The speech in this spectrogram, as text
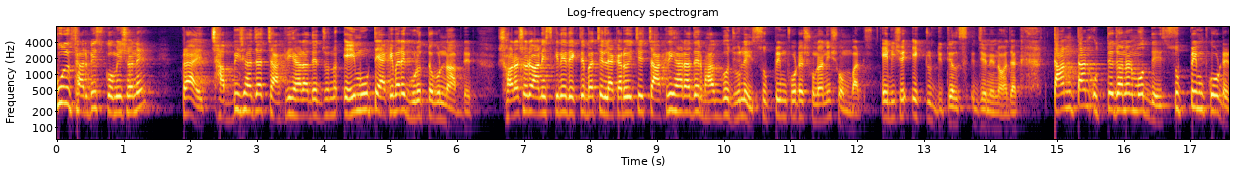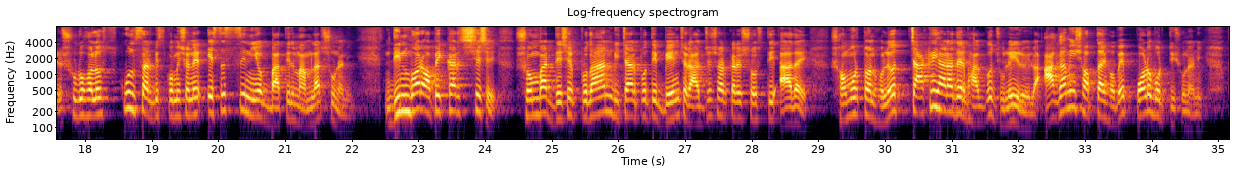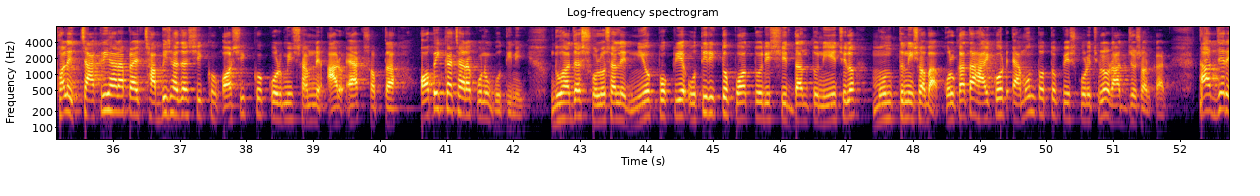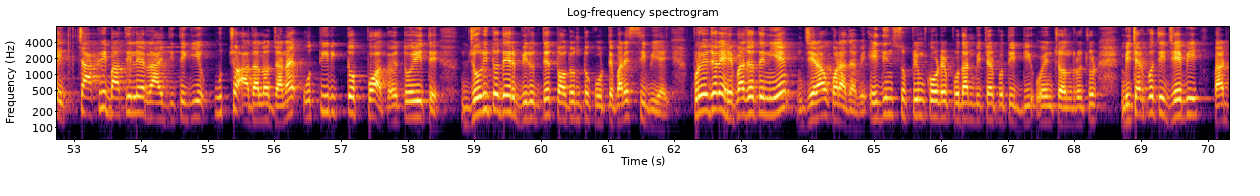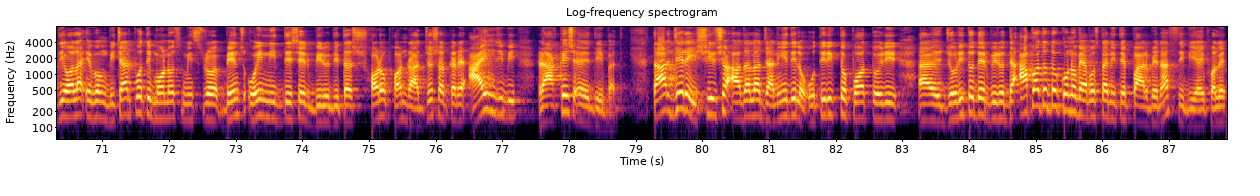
School service কমিশনে প্রায় ছাব্বিশ হাজার চাকরিহারাদের জন্য এই মুহূর্তে একেবারে গুরুত্বপূর্ণ আপডেট। সরাসরি অন স্ক্রিনে দেখতে পাচ্ছেন, লেখা রয়েছে, চাকরিহারাদের ভাগ্য ঝুলেই সুপ্রিম কোর্টের শুনানি সোমবার। এ বিষয়ে একটু ডিটেলস জেনে নেওয়া যাক। টান টান উত্তেজনার মধ্যে সুপ্রিম কোর্টের শুরু হলো স্কুল সার্ভিস কমিশনের এসএসসি নিয়োগ বাতিল মামলার শুনানি। দিনভর অপেক্ষার শেষে সোমবার দেশের প্রধান বিচারপতি, বেঞ্চ, রাজ্য সরকারের স্বস্তি আদায় সমর্থন হলেও চাকরিহারাদের ভাগ্য ঝুলেই রইল। আগামী সপ্তাহে হবে পরবর্তী শুনানি। ফলে চাকরিহারা প্রায় ছাব্বিশ হাজার শিক্ষক, অশিক্ষক কর্মীর সামনে আরও এক সপ্তাহ অপেক্ষা ছাড়া কোনো গতি নেই। দু সালের নিয়োগ প্রক্রিয়া অতিরিক্ত পদ তৈরির সিদ্ধান্ত নিয়েছিল মন্ত্রিসভা। কলকাতা হাইকোর্ট এমন তথ্য পেশ করেছিল রাজ্য সরকার। তার জেরেই চাকরি বাতিলের রায় দিতে গিয়ে উচ্চ আদালত জানায় অতিরিক্ত পদ তৈরিতে জড়িতদের বিরুদ্ধে তদন্ত করতে পারে সিবিআই। প্রয়োজনে হেফাজতে নিয়ে জেরাও করা যাবে। এই দিন সুপ্রিম কোর্টের প্রধান বিচারপতি ডি ওয়েন চন্দ্রচূড়, বিচারপতি জে বি পারদিওয়ালা এবং বিচারপতি মনোজ মিশ্র বেঞ্চ ওই নির্দেশের বিরোধিতা সরব হন রাজ্য সরকারের আইনজীবী রাকেশ দ্বিবেদী। তার জেরেই শীর্ষ আদালত জানিয়ে দিল, অতিরিক্ত পদ তৈরির জড়িতদের বিরুদ্ধে আপাতত কোনো ব্যবস্থা নিতে পারবে না সিবিআই। ফলে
